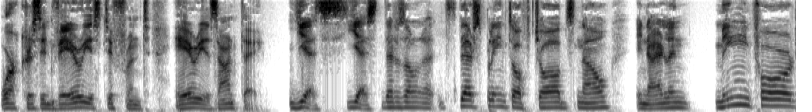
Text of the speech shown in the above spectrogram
workers in various different areas, aren't they? Yes, yes. There's a there's plenty of jobs now in Ireland, mainly for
